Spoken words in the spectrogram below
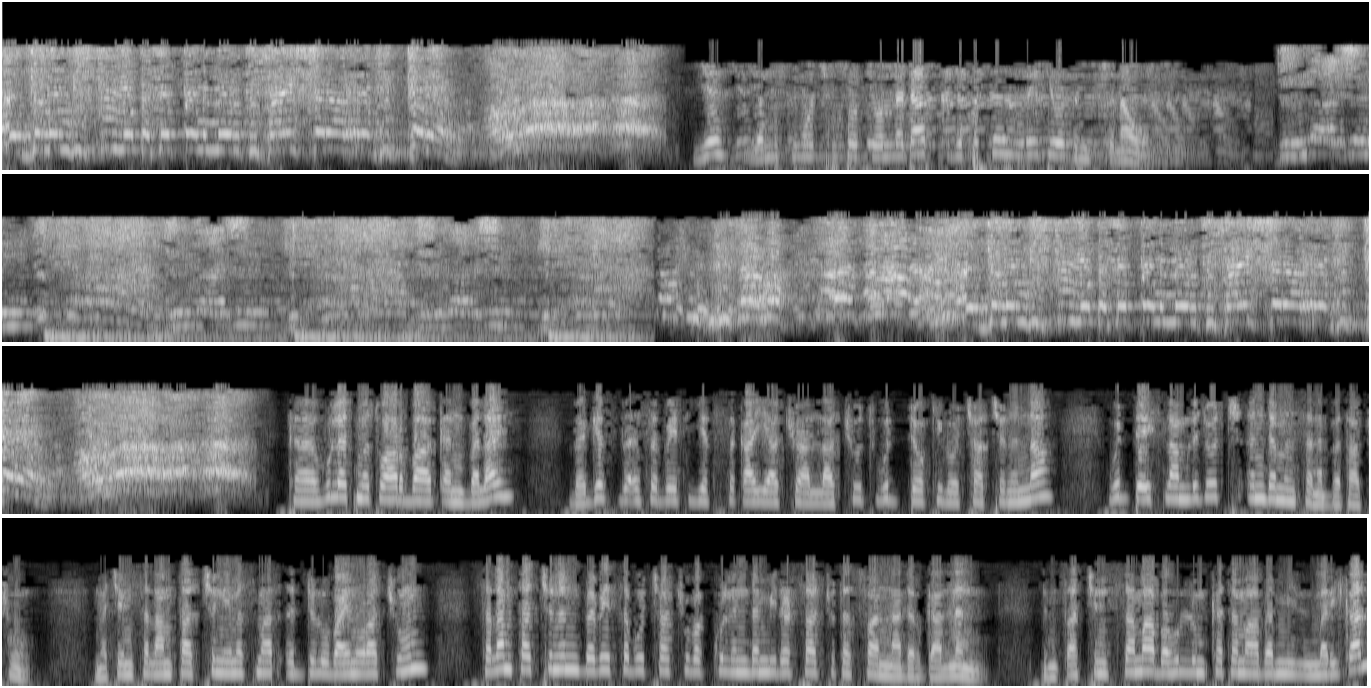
ህገ መንግስቱ የተሰጠን መብት ሳይሸራረፍ ይከበር። ይህ የሙስሊሞች ብሶት የወለዳት የፍትህ ሬዲዮ ድምፅ ነው። ድምጻችን ድምጻችን ድምጻችን ህገ መንግስቱ የተሰጠን መብት ሳይሸራረፍ ይከበር። ከ240 ቀን በላይ በግፍ በእስር ቤት እየተሰቃያችሁ ያላችሁት ውድ ወኪሎቻችንና ውድ የኢስላም ልጆች እንደምን ሰነበታችሁ? መቼም ሰላምታችን የመስማት እድሉ ባይኖራችሁም ሰላምታችንን በቤተሰቦቻችሁ በኩል እንደሚደርሳችሁ ተስፋ እናደርጋለን። ድምጻችን ይሰማ በሁሉም ከተማ በሚል መሪ ቃል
